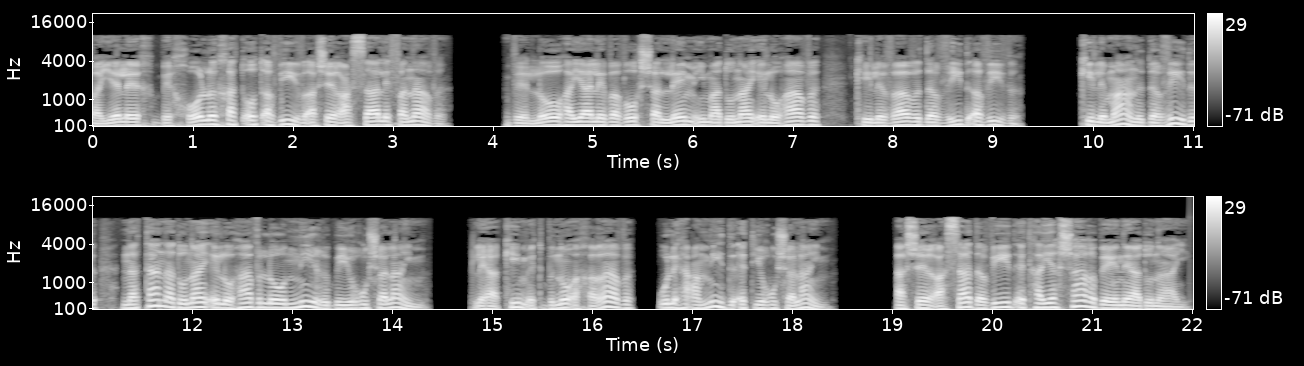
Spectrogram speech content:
וילך בכל חטאות אביו אשר עשה לפניו, ולא היה לבבו שלם עם אדוני אלוהיו, כי לבב דוד אביו. כי למען דוד נתן אדוני אלוהיו לו ניר בירושלים, להקים את בנו אחריו ולהעמיד את ירושלים. אשר עשה דוד את הישר בעיני אדוני,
